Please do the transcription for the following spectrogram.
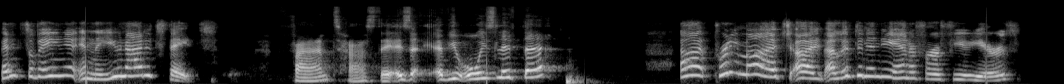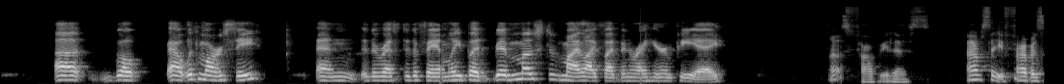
Pennsylvania in the United States. Fantastic. Is it, have you always lived there? Uh, pretty much. I, I lived in Indiana for a few years. Uh, well, out with Marcy and the rest of the family, but most of my life I've been right here in PA. That's fabulous. Absolutely fabulous.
